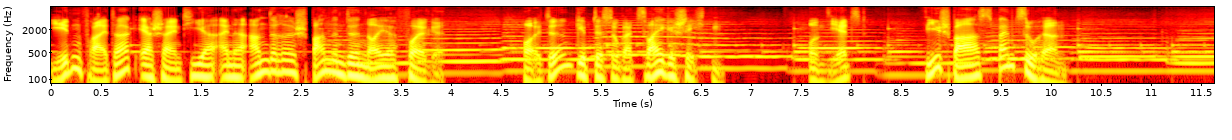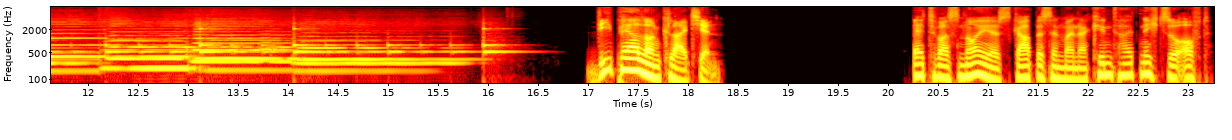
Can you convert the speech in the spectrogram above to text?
Jeden Freitag erscheint hier eine andere spannende neue Folge. Heute gibt es sogar zwei Geschichten. Und jetzt viel Spaß beim Zuhören. Die Perlonkleidchen etwas Neues gab es in meiner Kindheit nicht so oft.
